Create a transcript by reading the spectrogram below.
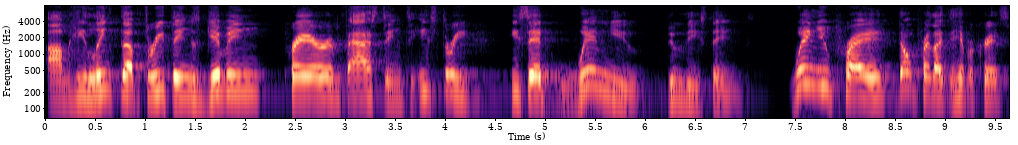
um, he linked up three things giving, prayer, and fasting. To each three, he said, when you do these things, when you pray, don't pray like the hypocrites,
